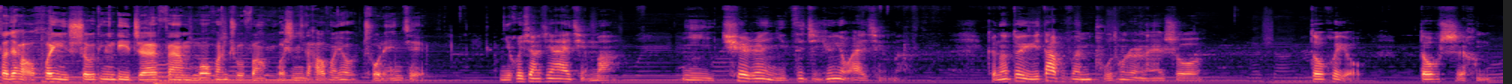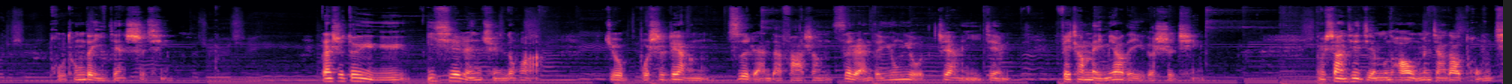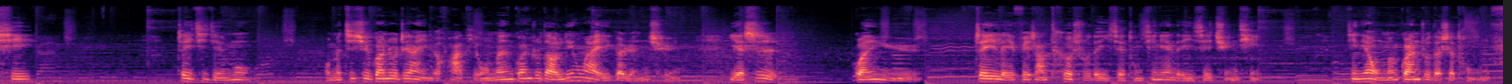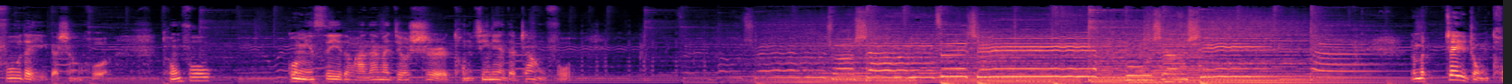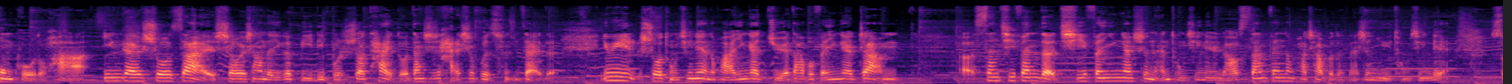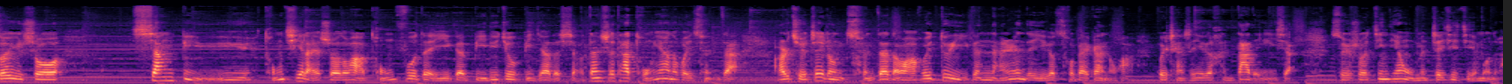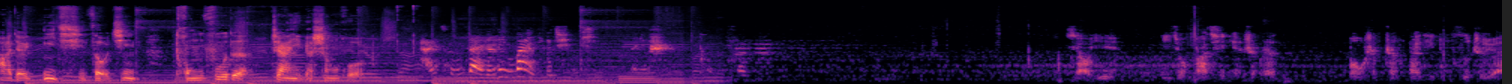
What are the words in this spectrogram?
大家好，欢迎收听荔枝 FM 魔幻厨房，我是你的好朋友楚莲姐。你会相信爱情吗？你确认你自己拥有爱情吗？可能对于大部分普通人来说，都会有，都是很普通的一件事情。但是对于一些人群的话，就不是这样自然的发生、自然的拥有这样一件非常美妙的一个事情。那么上期节目的话，我们讲到同期，这一期节目，我们继续关注这样一个话题。我们关注到另外一个人群，也是关于这一类非常特殊的一些同性恋的一些群体。今天我们关注的是同夫的一个生活。同夫，顾名思义的话，那么就是同性恋的丈夫。抓伤自己，不相信。那么这种痛苦的话，应该说在社会上的一个比例不是说太多，但是还是会存在的。因为说同性恋的话，应该绝大部分应该占，呃三七分的七分应该是男同性恋，然后三分的话差不多才是女同性恋。所以说。相比于同期来说的话，同夫的一个比例就比较的小，但是它同样的会存在，而且这种存在的话，会对一个男人的一个挫败感的话，会产生一个很大的影响。所以说，今天我们这期节目的话，就一起走进同夫的这样一个生活。还存在着另外一个群体，那就是。小叶，一九八七年生人，某省镇 IT 公司职员。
